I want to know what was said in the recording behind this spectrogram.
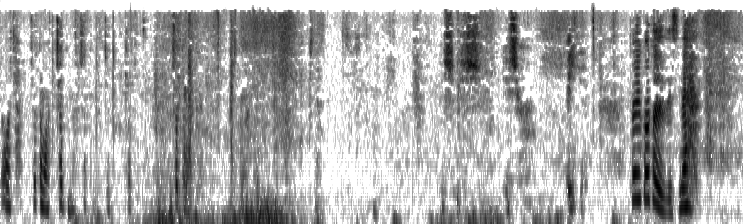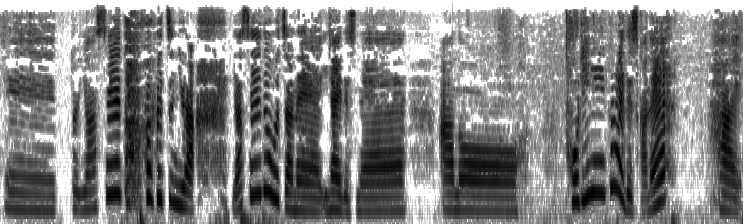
ちょっと待って、ちょっと待って、ちょっと待って、ちょっと待って、ちょっと待って。よしよし。よいしょ。はい。ということでですね。えー、っと、野生動物には、野生動物はね、いないですね。あのー、鳥ぐらいですかね。はい。よ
